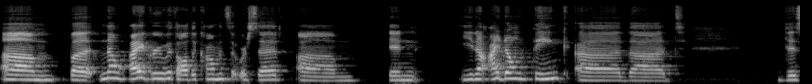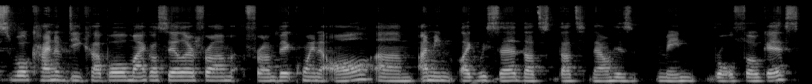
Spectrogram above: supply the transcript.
Um, but no, I agree with all the comments that were said. Um, and you know, I don't think uh, that this will kind of decouple Michael Saylor from from Bitcoin at all. Um, I mean, like we said, that's that's now his main role focus.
